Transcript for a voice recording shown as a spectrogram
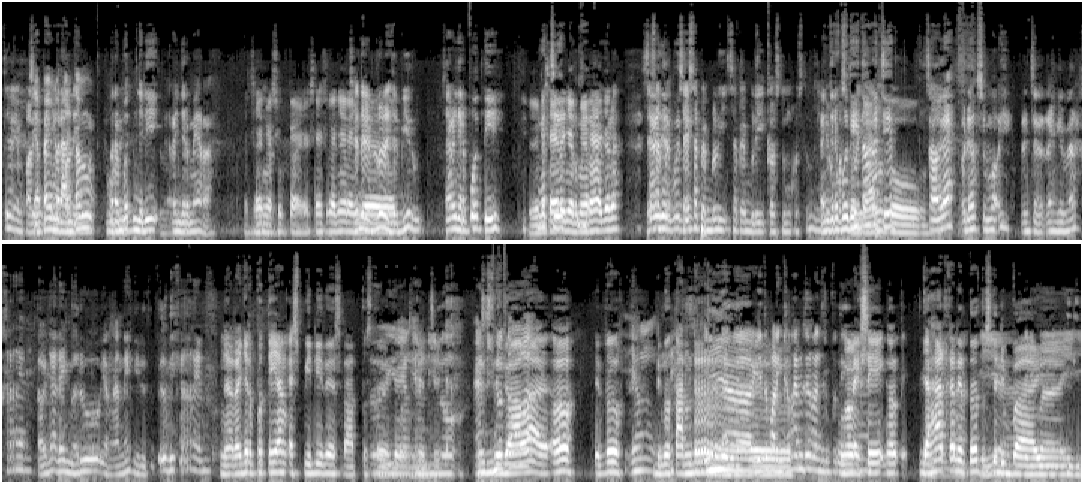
Itu yang paling Siapa yang berantem paling- berebut menjadi Ranger merah? saya nggak suka ya saya sukanya Saya Ranger dari dulu Ranger biru. Saya Ranger putih. Ya udah, saya Ranger merah aja lah Saya, Ranger sampai, putih. saya sampai beli sampai beli kostum-kostumnya. Ranger putih itu ngecit. Soalnya udah semua ih Ranger Ranger merah keren. Taunya ada yang baru yang aneh gitu tapi lebih keren. nah Ranger putih yang SPD deh 100 tuh Oh iya yang, yang. Dino. Yang Dino nggak? oh itu Yang Dino Thunder Iya, itu paling keren tuh Ranger putih. ngoleksi jahat kan itu terus Iya, jadi jadi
